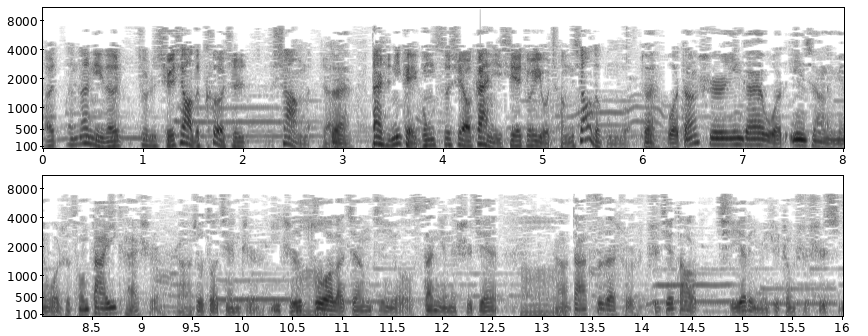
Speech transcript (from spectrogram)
呃，那你的就是学校的课是上的，对。但是你给公司是要干一些就是有成效的工作。对我当时应该我的印象里面，我是从大一开始，然后就做兼职，一直做了将近有三年的时间。哦。然后大四的时候是直接到企业里面去正式实习。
